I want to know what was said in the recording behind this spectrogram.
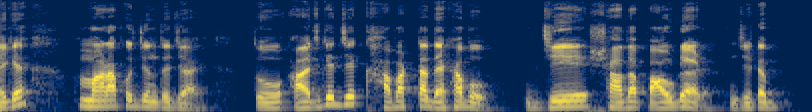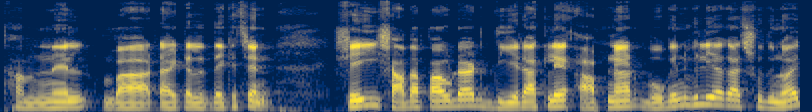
লেগে মারা পর্যন্ত যায়। তো আজকের যে খাবারটা দেখাবো, যে সাদা পাউডার যেটা থামনেল বা টাইটেলে দেখেছেন, সেই সাদা পাউডার দিয়ে রাখলে আপনার বোগেনভিলিয়া গাছ শুধু নয়,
